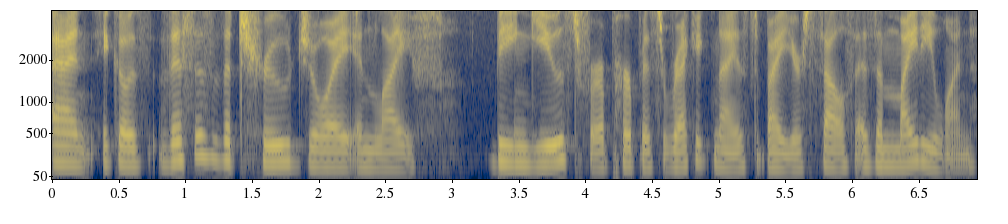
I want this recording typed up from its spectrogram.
And it goes, This is the true joy in life, being used for a purpose recognized by yourself as a mighty one,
